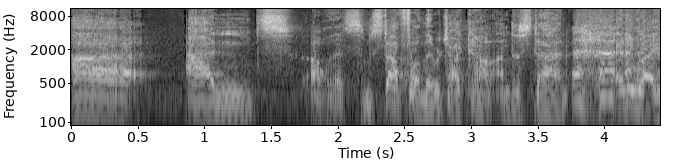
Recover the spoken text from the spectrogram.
uh, and oh, there's some stuff on there which I can't understand. Anyway,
